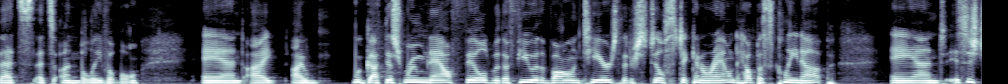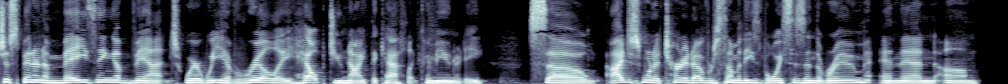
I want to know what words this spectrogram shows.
that's that's unbelievable. And I I we've got this room now filled with a few of the volunteers that are still sticking around to help us clean up. And this has just been an amazing event where we have really helped unite the Catholic community. So I just want to turn it over to some of these voices in the room, and then. Um,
